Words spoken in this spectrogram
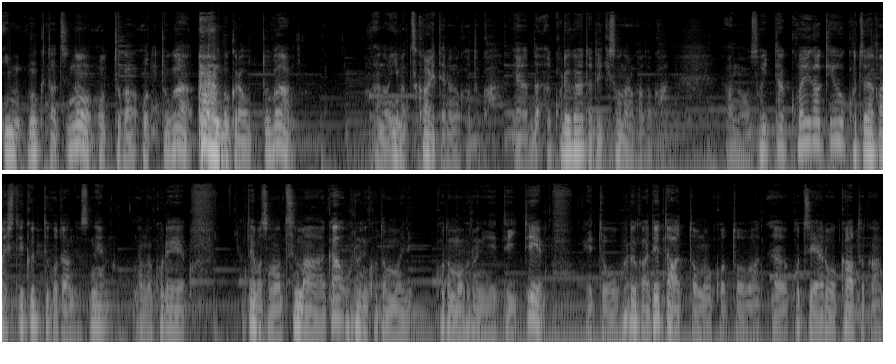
今僕たちの夫が夫が 僕ら夫があの今疲れてるのかとかいやこれぐらいだったらできそうなのかとかあのそういった声がけをこちらからしていくってことなんですね。あのこれ例えばその妻がお風呂に子供子供をお風呂に入れていて、えっと、お風呂が出た後のことはこっちでやろうかとか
